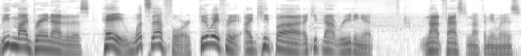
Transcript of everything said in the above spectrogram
Leave my brain out of this. Hey, what's that for? Get away from it. I keep uh I keep not reading it. Not fast enough anyways.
